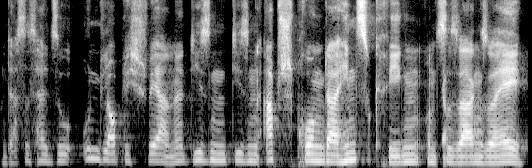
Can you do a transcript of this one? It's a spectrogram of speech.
Und das ist halt so unglaublich schwer, ne? diesen, diesen Absprung da hinzukriegen und ja. zu sagen, so, hey,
